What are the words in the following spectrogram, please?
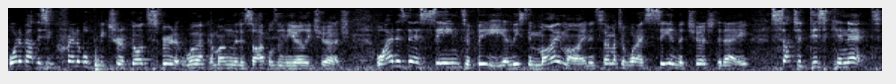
what about this incredible picture of God's Spirit at work among the disciples in the early church? Why does there seem to be, at least in my mind, and so much of what I see in the church today, such a disconnect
